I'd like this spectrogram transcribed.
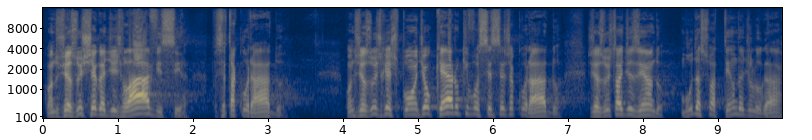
Quando Jesus chega e diz, lave-se, você está curado. Quando Jesus responde, eu quero que você seja curado, Jesus está dizendo, muda a sua tenda de lugar.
